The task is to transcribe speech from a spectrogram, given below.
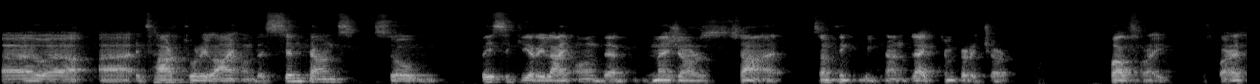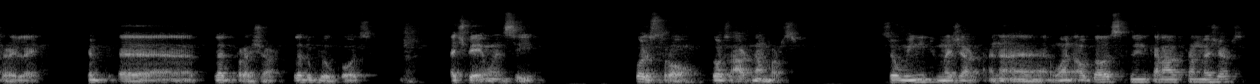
Uh, uh, it's hard to rely on the symptoms. So basically rely on the measures, something we can like temperature, pulse rate, respiratory rate uh, blood pressure, blood glucose, HbA1c, cholesterol, those are numbers. So we need to measure an, uh, one of those clinical outcome measures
